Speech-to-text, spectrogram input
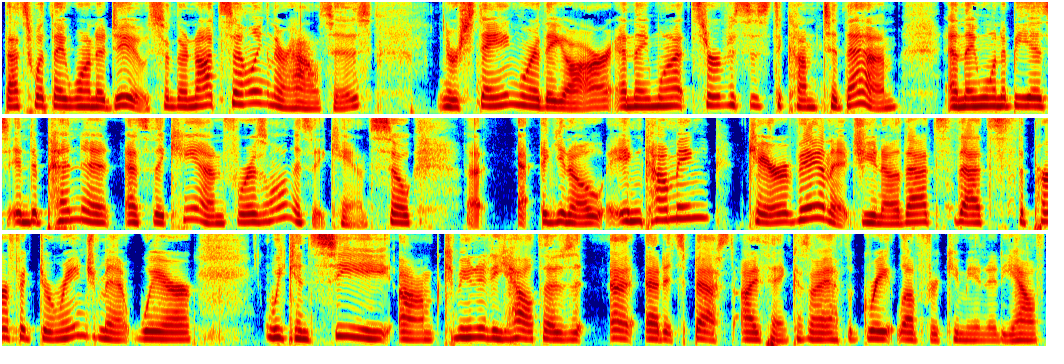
That's what they want to do. So they're not selling their houses. They're staying where they are and they want services to come to them and they want to be as independent as they can for as long as they can. So, uh, uh, you know, incoming care advantage, you know, that's, that's the perfect arrangement where we can see, um, community health as at, at its best, I think, because I have a great love for community health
